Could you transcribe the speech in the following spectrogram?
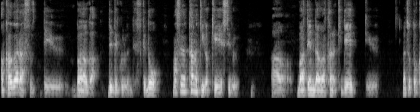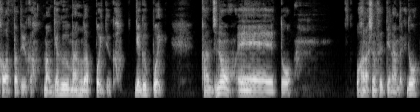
赤ガラスっていうバーが出てくるんですけど、まあ、それはタヌキが経営してる、あの、バーテンダーがタヌキでっていう、まあ、ちょっと変わったというか、まあ、ギャグ漫画っぽいというか、ギャグっぽい感じの、えーっと、お話の設定なんだけど、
